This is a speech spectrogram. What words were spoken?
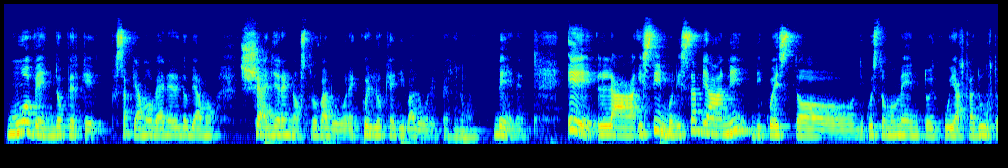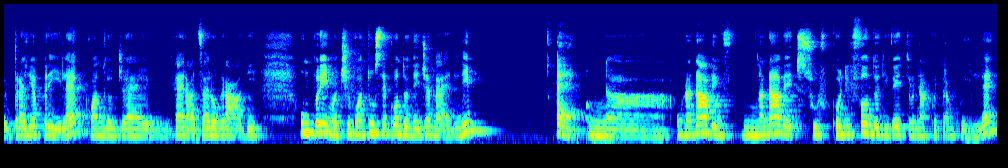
muovendo perché sappiamo Venere dobbiamo scegliere il nostro valore quello che è di valore per noi bene. E la, i simboli sabbiani di questo, di questo momento in cui è accaduto il 3 di aprile quando era a 0 gradi un primo e 51 secondo dei gemelli è una, una nave, una nave sul, con il fondo di vetro in acque tranquille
